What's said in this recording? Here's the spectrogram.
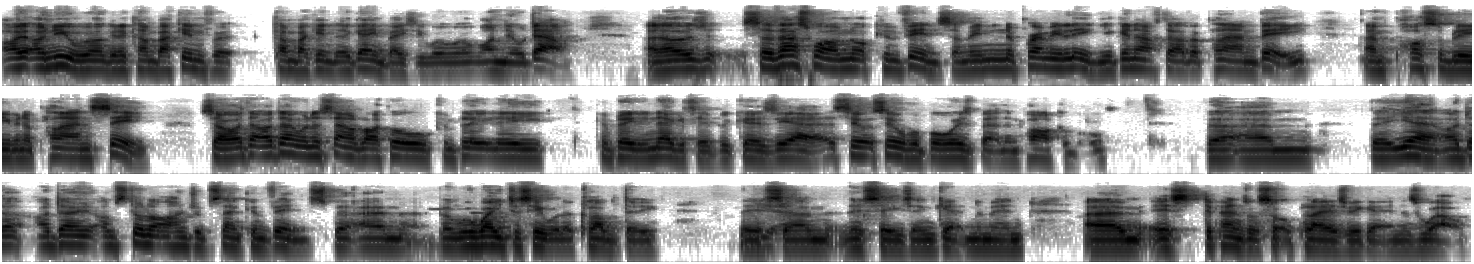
I, I knew we weren't going to come back in for come back into the game basically when we were one 0 down, and I was so that's why I'm not convinced. I mean, in the Premier League, you're going to have to have a plan B and possibly even a plan C. So I don't, I don't want to sound like all completely completely negative because yeah, Silva Ball is better than Parker Ball, but um, but yeah, I don't I don't I'm still not 100 percent convinced. But um, but we'll wait to see what the club do this Yeah. um this season, getting them in. Um, it depends what sort of players we're getting as well.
